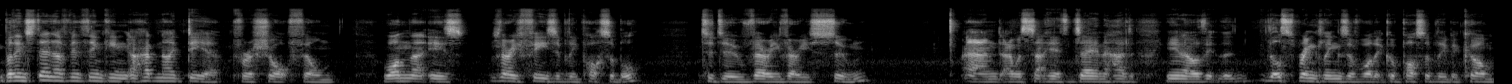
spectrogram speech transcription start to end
But instead, I've been thinking I had an idea for a short film, one that is very feasibly possible to do very, very soon and I was sat here today and I had, you know, the, the, little sprinklings of what it could possibly become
